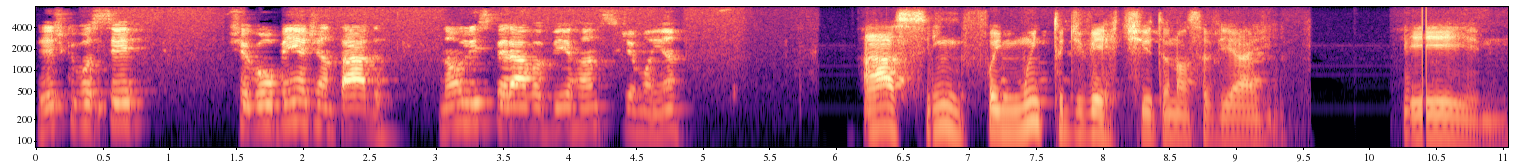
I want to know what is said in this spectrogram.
Vejo que você chegou bem adiantada. Não lhe esperava ver antes de amanhã. Ah, sim, foi muito divertido a nossa viagem. E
